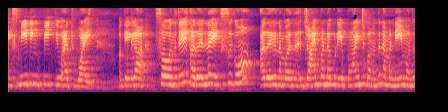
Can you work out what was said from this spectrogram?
X meeting PQ at Y ஓகேங்களா? ஸோ வந்துட்டு அது என்ன எக்ஸுக்கும் அது நம்ம வந்து ஜாயின் பண்ணக்கூடிய பாயிண்ட்டுக்கும் வந்து நம்ம நேம் வந்து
